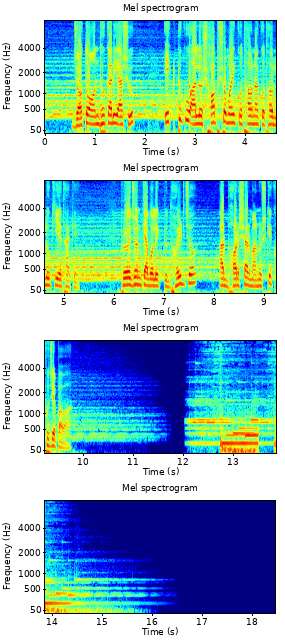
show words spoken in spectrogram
যত অন্ধকারই আসুক, একটুকু আলো সব সময় কোথাও না কোথাও লুকিয়ে থাকে। প্রয়োজন কেবল একটু ধৈর্য আর ভরসার মানুষকে খুঁজে পাওয়া।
